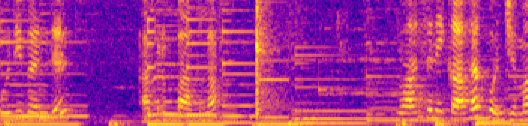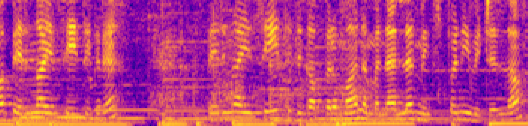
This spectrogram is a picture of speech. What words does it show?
கொதி வந்து அப்புறம் பார்க்கலாம். வாசனைக்காக கொஞ்சமாக பெருங்காயம் சேர்த்துக்கிறேன். பெருங்காயம் சேர்த்ததுக்கு அப்புறமா நம்ம நல்லா மிக்ஸ் பண்ணி விட்டுடலாம்.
